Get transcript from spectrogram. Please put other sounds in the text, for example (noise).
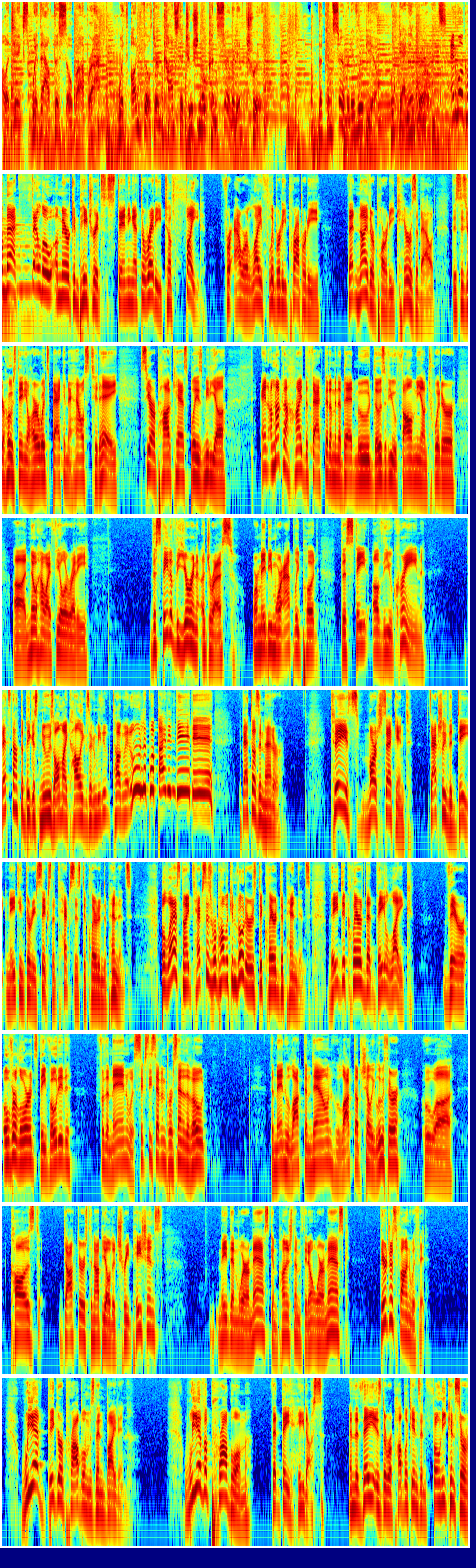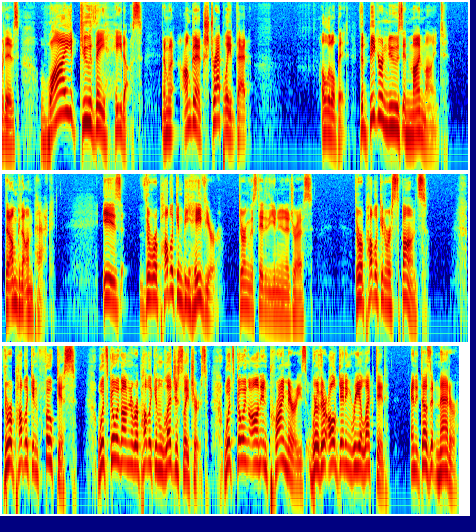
politics without the soap opera with unfiltered constitutional conservative truth. The Conservative Review with Daniel Horowitz. And welcome back, fellow American patriots standing at the ready to fight for our life, liberty, property that neither party cares about. This is your host, Daniel Horowitz, back in the house today. See our podcast, Blaze Media. And I'm not going to hide the fact that I'm in a bad mood. Those of you who follow me on Twitter uh, know how I feel already. The State of the Urine address, or maybe more aptly put, the state of the Ukraine, that's not the biggest news. All my colleagues are going to be talking about, oh, look what Biden did. Eh. That doesn't matter. Today is March 2nd. It's actually the date in 1836 that Texas declared independence. But last night, Texas Republican voters declared dependence. They declared that they like their overlords. They voted for the man with 67% of the vote, the man who locked them down, who locked up Shelley Luther, who uh, caused doctors to not be able to treat patients, made them wear a mask and punish them if they don't wear a mask. They're just fine with it. We have bigger problems than Biden. We have a problem that they hate us, and that they is the Republicans and phony conservatives. Why do they hate us? And I'm I'm gonna extrapolate that a little bit. The bigger news in my mind that I'm gonna unpack is the Republican behavior during the State of the Union address, the Republican response, the Republican focus what's going on in Republican legislatures, what's going on in primaries where they're all getting reelected, and it doesn't matter.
